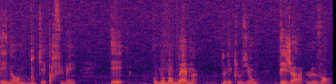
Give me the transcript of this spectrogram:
d'énormes bouquets parfumés et au moment même de l'éclosion, déjà le vent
